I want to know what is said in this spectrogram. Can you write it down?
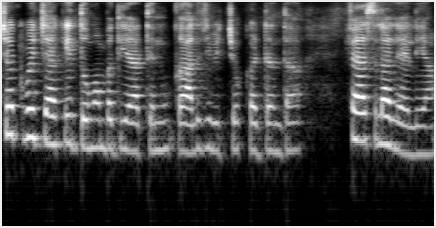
ਚੁੱਕ ਵਿੱਚ ਜਾ ਕੇ ਦੋਵਾਂ ਵਿਦਿਆਰਥੀਆਂ ਨੂੰ ਕਾਲਜ ਵਿੱਚੋਂ ਕੱਢਣ ਦਾ ਫੈਸਲਾ ਲੈ ਲਿਆ।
